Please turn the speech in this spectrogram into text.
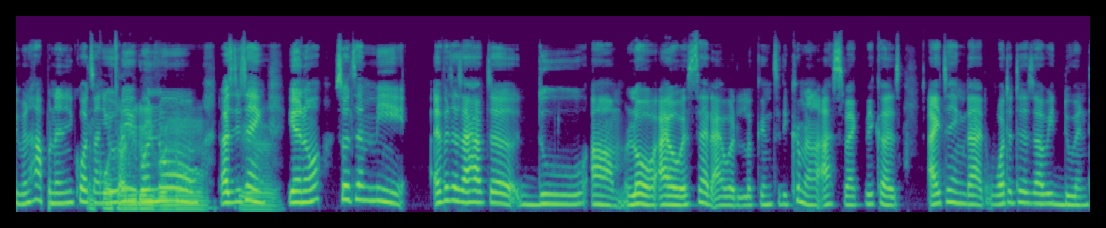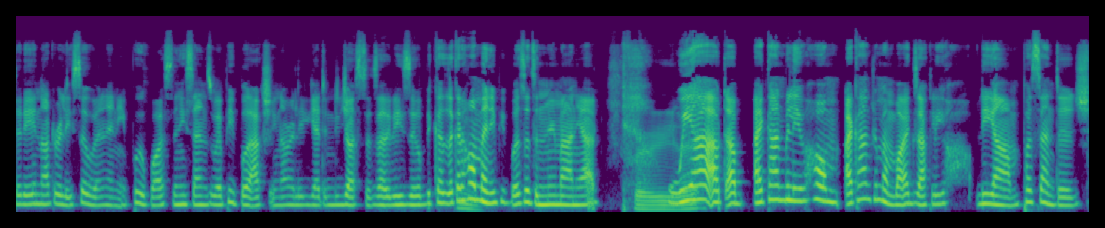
even happen in the courts, In and court you don't and even know. That's the thing you know so to me if it is i have to do um law i always said i would look into the criminal aspect because i think that what it is that we're doing today not really serving any purpose in the sense where people actually not really getting the justice that they deserve because look at how Mm. many people sit in remand yard we are out of, i can't believe how I can't remember exactly the um percentage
